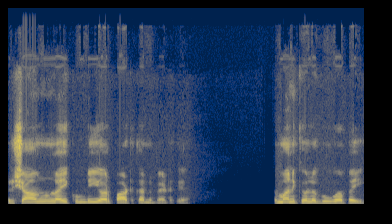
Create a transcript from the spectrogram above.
ਫਿਰ ਸ਼ਾਮ ਨੂੰ ਲਾਈ ਕੁੰਡੀ ਔਰ ਪਾਠ ਕਰਨ ਬੈਠ ਗਿਆ। ਤੇ ਮਨ ਕਿਉਂ ਲੱਗੂਗਾ ਭਾਈ?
